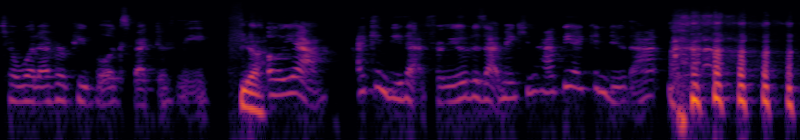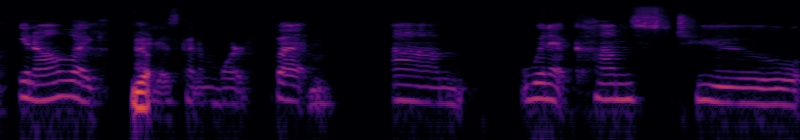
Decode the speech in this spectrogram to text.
to whatever people expect of me. Yeah. Oh yeah, I can be that for you. Does that make you happy? I can do that. you know like Yeah. i just kind of morph but um when it comes to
